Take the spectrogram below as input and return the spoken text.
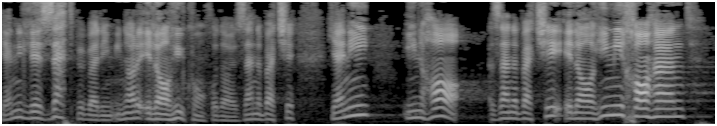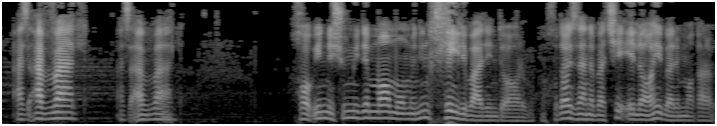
یعنی لذت ببریم. اینا رو الهی کن خدای. زن بچه یعنی اینها زن بچه الهی می‌خواهند. از اول از اول. خب این نشون میده ما مؤمنین خیلی باید این دعا رو بکنیم خدای زن بچه الهی برای ما قرار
